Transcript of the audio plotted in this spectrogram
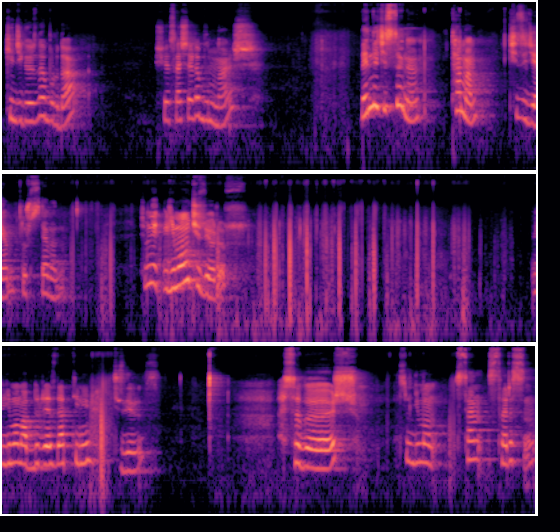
İkinci gözü de burada. Şöyle saçları da bunlar. Beni de çizsene. Tamam. Çizeceğim. Dur istemedim. Şimdi limonu çiziyoruz. Limon Abdülrezzak'ini çiziyoruz. Sabır. Şimdi limon sen sarısın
